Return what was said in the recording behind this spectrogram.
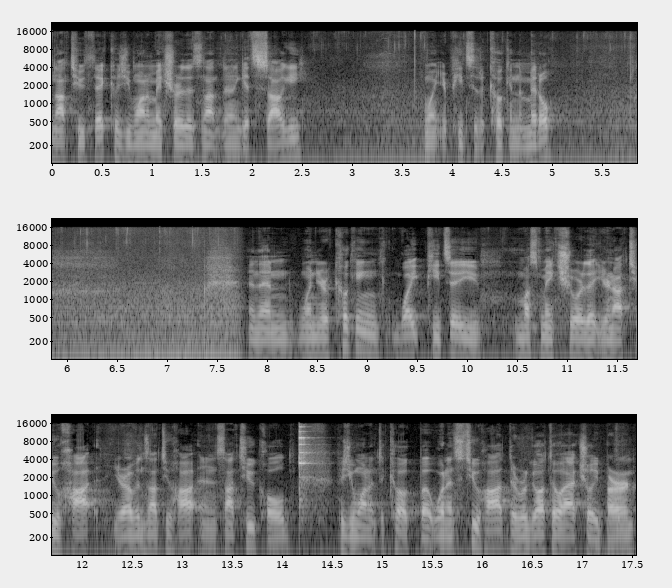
Not too thick, because you wanna make sure that it's not gonna get soggy. You want your pizza to cook in the middle. And then when you're cooking white pizza, you must make sure that you're not too hot, your oven's not too hot and it's not too cold because you want it to cook. But when it's too hot, the ricotta will actually burn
